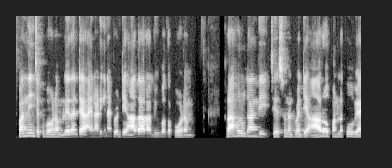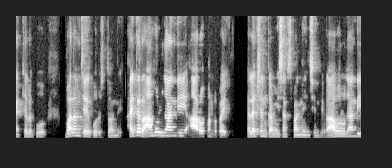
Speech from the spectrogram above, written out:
స్పందించకపోవడం లేదంటే ఆయన అడిగినటువంటి ఆధారాలు ఇవ్వకపోవడం రాహుల్ గాంధీ చేస్తున్నటువంటి ఆరోపణలకు వ్యాఖ్యలకు బలం చేకూరుస్తోంది. అయితే రాహుల్ గాంధీ ఆరోపణలపై ఎలక్షన్ కమిషన్ స్పందించింది. రాహుల్ గాంధీ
